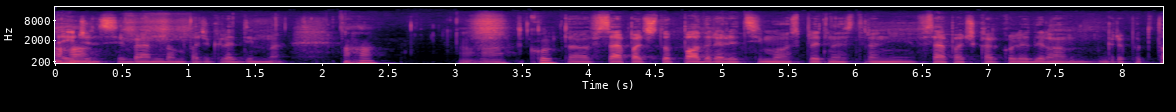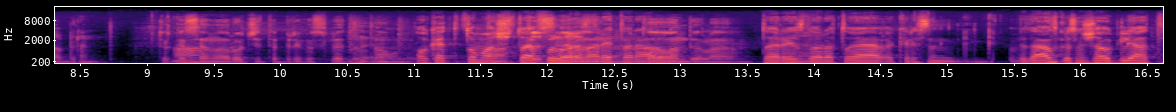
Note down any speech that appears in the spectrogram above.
agency brandom pač gradim. Ne. Aha. Aha. Cool. To, vse pač to padre, recimo spletne strani, vse pač karkoli delam, gre pod ta brand. Tukaj se naročite preko spleta tam. Ok, to, imaš, to je To full orla, znam, reto Da realno. dela. To je res dobro, to je, ker sem, dejansko sem šel gledat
